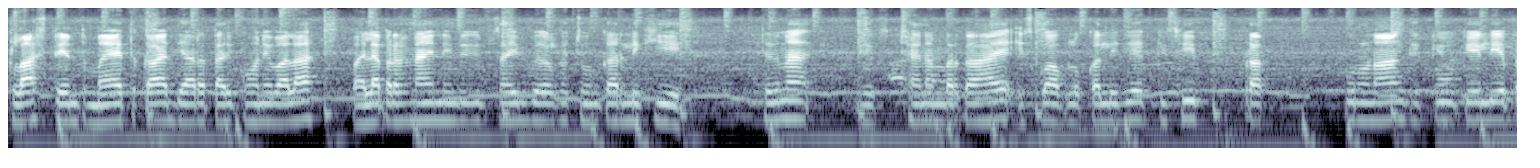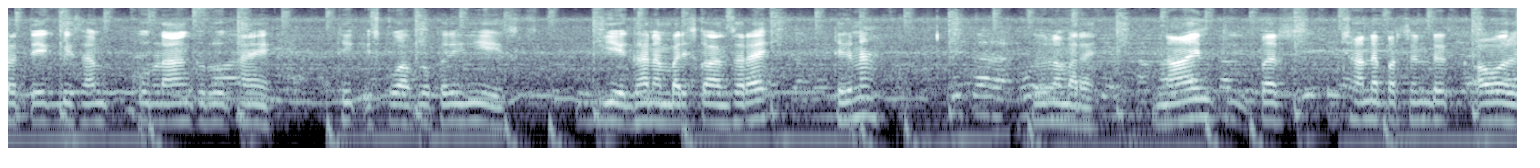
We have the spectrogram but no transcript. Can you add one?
क्लास टेंथ मैथ का ग्यारह तारीख को होने वाला पहला प्रश्न है सही विकल्प का चुनकर लिखिए। ठीक ना? एक छः नंबर का है, इसको आप लोग कर लीजिए। किसी पूर्णांक क्यू के लिए प्रत्येक विषम पूर्णांक रूप हैं। ठीक, इसको आप लोग कर लीजिए। ये घ नंबर इसका आंसर है। ठीक है ना? दो नंबर है। नाइन पर छियानवे परसेंट और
